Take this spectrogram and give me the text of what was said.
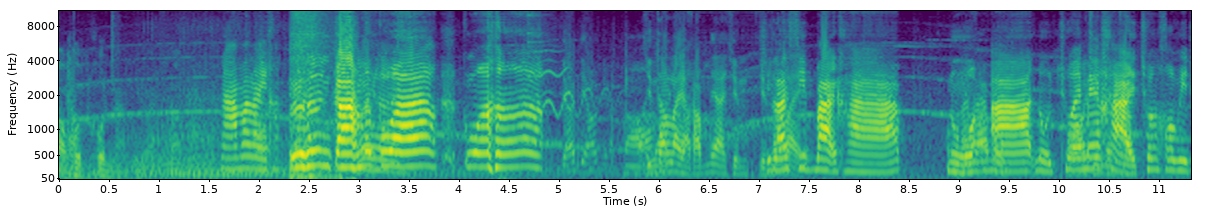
าวๆขุ่นๆนะมีไหมครับ น้ำอะไรครับอือกามนะกลัว กลัวเดี๋ยวเดี๋ยวเดี๋ยวชิ้นเท่าไหร่ครับเนี่ยชิ้นชิ้นเท่าละไหร่ สิบบาทครับ หนูอ่าหนูช่วยแม่ขายช่วงโควิด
